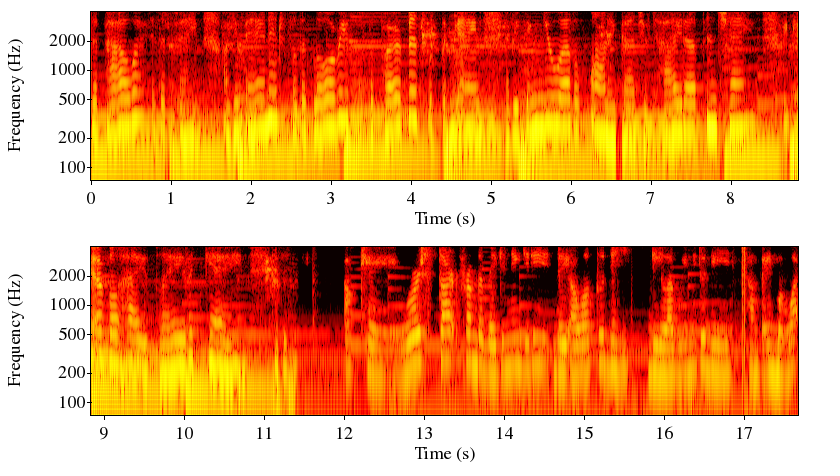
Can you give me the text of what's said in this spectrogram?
Is it power? Is it fame? Are you in it for the glory? What's the purpose? What's the gain? Everything you ever wanted got you tied up in chains. Be careful how you play the game. Cause it's okay, we'll start from the beginning. Jadi dari awal tuh di di lagu ini tuh disampaikan bahwa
